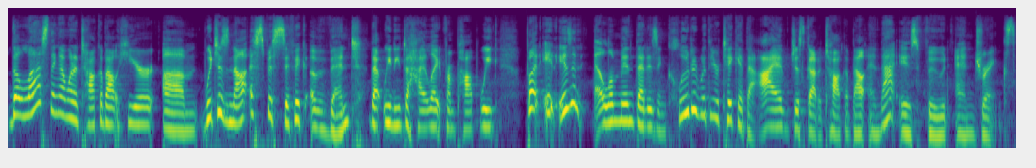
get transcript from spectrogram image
the last thing I want to talk about here, um, which is not a specific event that we need to highlight from Pop Week, but it is an element that is included with your ticket that I've just got to talk about, and that is food and drinks.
